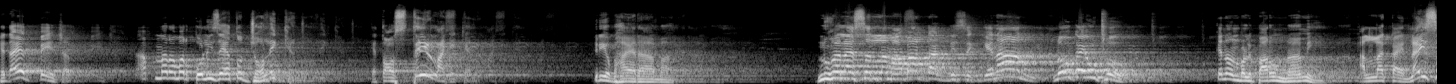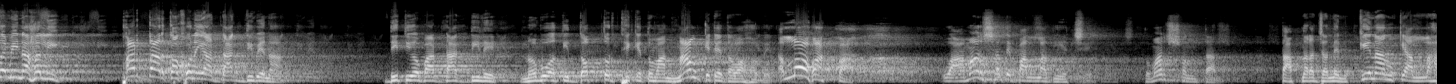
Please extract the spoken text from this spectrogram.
হেদায়েত পেয়ে যাবে। আপনার আমার কলিজা এত জলে কেন? এত অস্থির লাগে কেন? প্রিয় ভাইরা আমার, নুহ আলাইসাল্লাম আবার ডাক দিছে, কেনান, নৌকায় উঠো। কেনান বলে, পারুম না আমি। আল্লাহ কায় লাইসামি নাহালি ফারদার কখনোই আর ডাক দিবে না। দ্বিতীয়বার ডাক দিলে নবুয়তি দপ্তর থেকে তোমার নাম কেটে দেওয়া হবে। আল্লাহ আকবার। ও আমার সাথে পাল্লা দিয়েছে। তোমার সন্তান। তা আপনারা জানেন কেনানকে আল্লাহ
